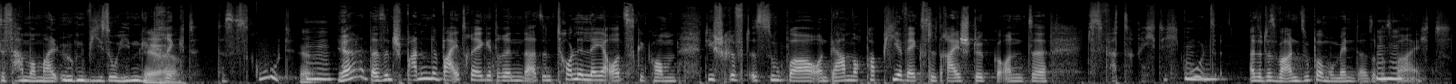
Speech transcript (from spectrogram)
das haben wir mal irgendwie so hingekriegt. Ja. Das ist gut. Ja. Mhm. ja, da sind spannende Beiträge drin, da sind tolle Layouts gekommen, die Schrift ist super und wir haben noch Papierwechsel, drei Stück und äh, das wird richtig gut. Mhm. Also das war ein super Moment, also das mhm. war echt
